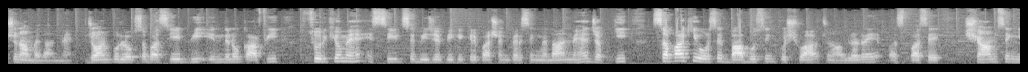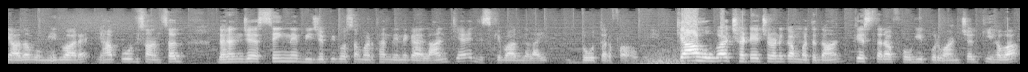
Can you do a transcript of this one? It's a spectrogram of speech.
चुनाव मैदान में है। जौनपुर लोकसभा सीट भी इन दिनों काफ़ी सुर्खियों में है। इस सीट से बीजेपी के कृपा शंकर सिंह मैदान में है, जबकि सपा की ओर से बाबू सिंह कुशवाहा चुनाव लड़ रहे हैं। बसपा से श्याम सिंह यादव उम्मीदवार है। यहाँ पूर्व सांसद धनंजय सिंह ने बीजेपी को समर्थन देने का ऐलान किया है, जिसके बाद लड़ाई दो तरफा हो गई है। क्या होगा छठे चरण का मतदान? किस तरफ़ होगी पूर्वांचल की हवा?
